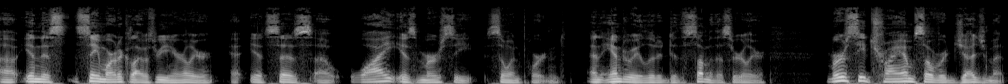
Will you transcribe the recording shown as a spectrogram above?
uh, in this same article I was reading earlier, it says, uh, Why is mercy so important? And Andrew alluded to some of this earlier. Mercy triumphs over judgment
